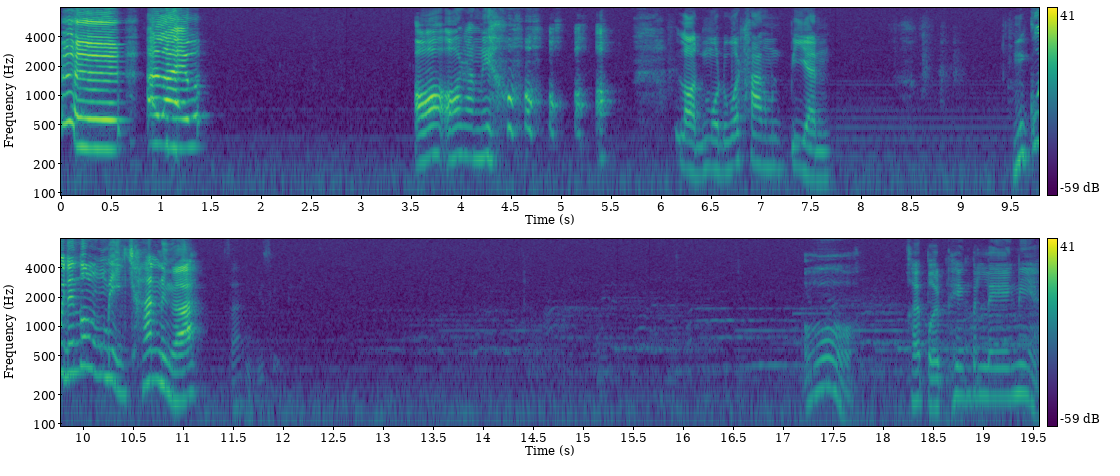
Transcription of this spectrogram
เอออะไรวะ อ๋ออ๋อทางนี้ หลอนหมดว่าทางมันเปลี่ยน มึงกูยังต้องลงมาอีกชั้นหนึ่งเหรอโอ้ใครเปิดเพลงเป็นเลงเนี่ย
